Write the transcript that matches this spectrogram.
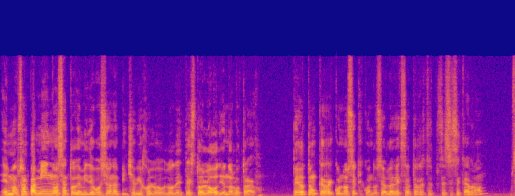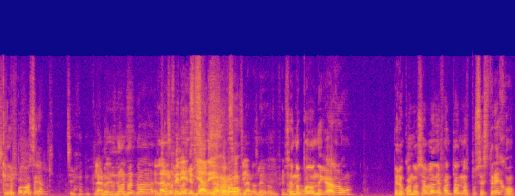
El Maussan para mí no es santo de mi devoción, al pinche viejo lo, lo detesto, lo odio, no lo trago. Pero tengo que reconocer que cuando se habla de extraterrestres, pues es ese cabrón. Pues, ¿Qué le puedo hacer? Sí. claro, no, es, no, no, no, es la referencia de Claro. sí, claro, Claro. O sea, no puedo negarlo. Pero cuando se habla de fantasmas, pues estrejo.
